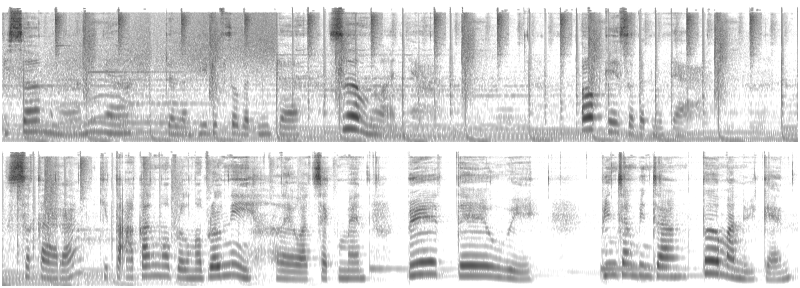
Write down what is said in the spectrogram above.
bisa mengalaminya dalam hidup sobat muda semuanya. Oke sobat muda, sekarang kita akan ngobrol-ngobrol nih lewat segmen BTW, Bincang-bincang teman weekend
